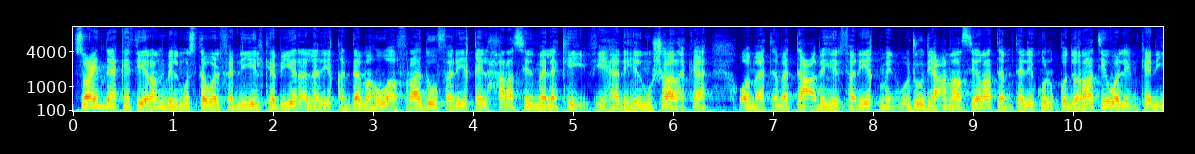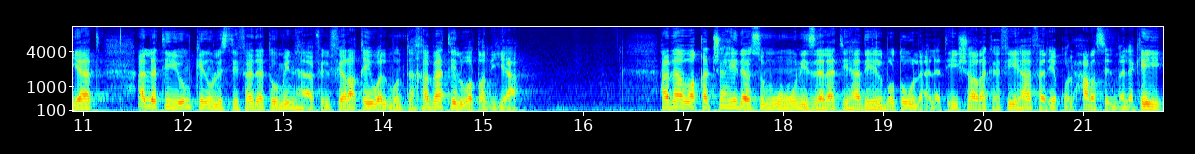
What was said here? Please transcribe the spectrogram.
سعدنا كثيرا بالمستوى الفني الكبير الذي قدمه أفراد فريق الحرس الملكي في هذه المشاركة وما تمتع به الفريق من وجود عناصر تمتلك القدرات والإمكانيات التي يمكن الاستفادة منها في الفرق والمنتخبات الوطنية. هذا وقد شهد سموه نزالات هذه البطولة التي شارك فيها فريق الحرس الملكي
